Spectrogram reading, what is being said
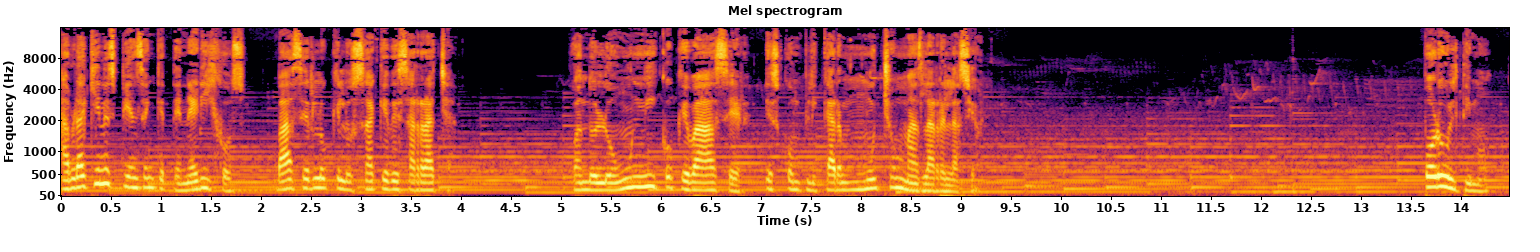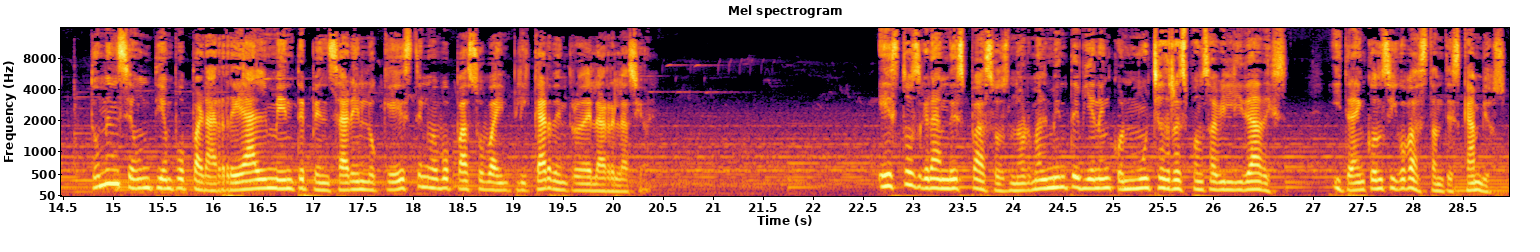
Habrá quienes piensen que tener hijos va a ser lo que los saque de esa racha, cuando lo único que va a hacer es complicar mucho más la relación. Por último, tómense un tiempo para realmente pensar en lo que este nuevo paso va a implicar dentro de la relación. Estos grandes pasos normalmente vienen con muchas responsabilidades y traen consigo bastantes cambios.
